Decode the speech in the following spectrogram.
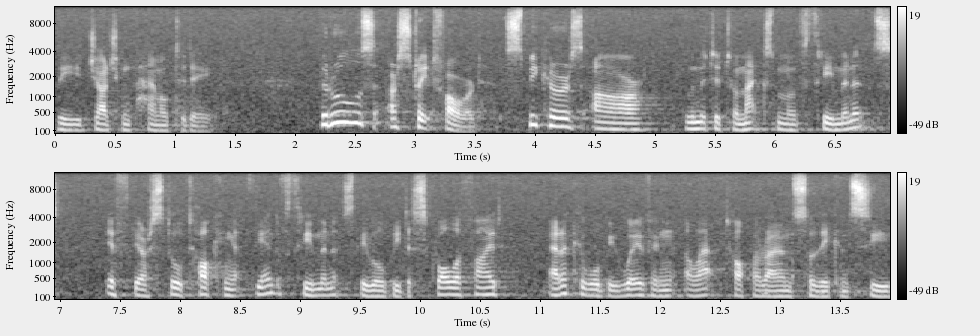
the judging panel today. The rules are straightforward. Speakers are limited to a maximum of three minutes. If they're still talking at the end of three minutes, they will be disqualified. Erica will be waving a laptop around so they can see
